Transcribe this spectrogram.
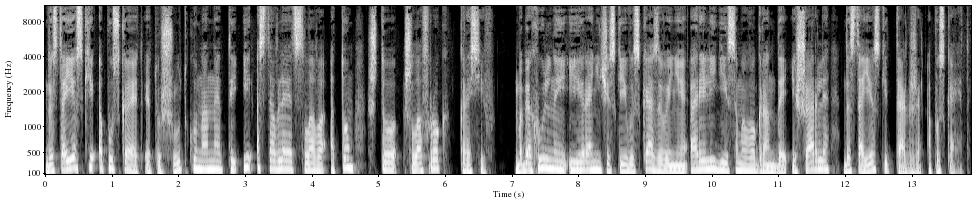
Достоевский опускает эту шутку Нанетты и оставляет слова о том, что шлафрок красив. Богохульные и иронические высказывания о религии самого Гранде и Шарля Достоевский также опускает.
